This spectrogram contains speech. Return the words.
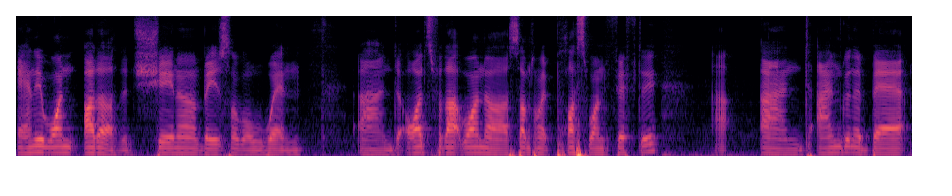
anyone other than Shayna Baszler will win. And the odds for that one are something like plus 150. Uh, and I'm going to bet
